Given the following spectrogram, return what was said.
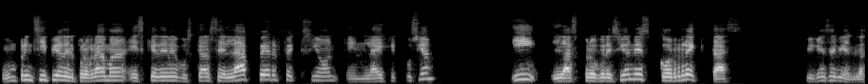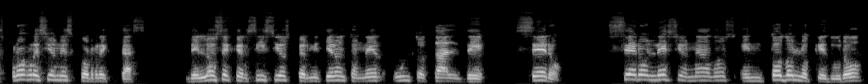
Un principio del programa es que debe buscarse la perfección en la ejecución y las progresiones correctas, fíjense bien, las progresiones correctas de los ejercicios permitieron tener un total de cero, cero lesionados en todo lo que duró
